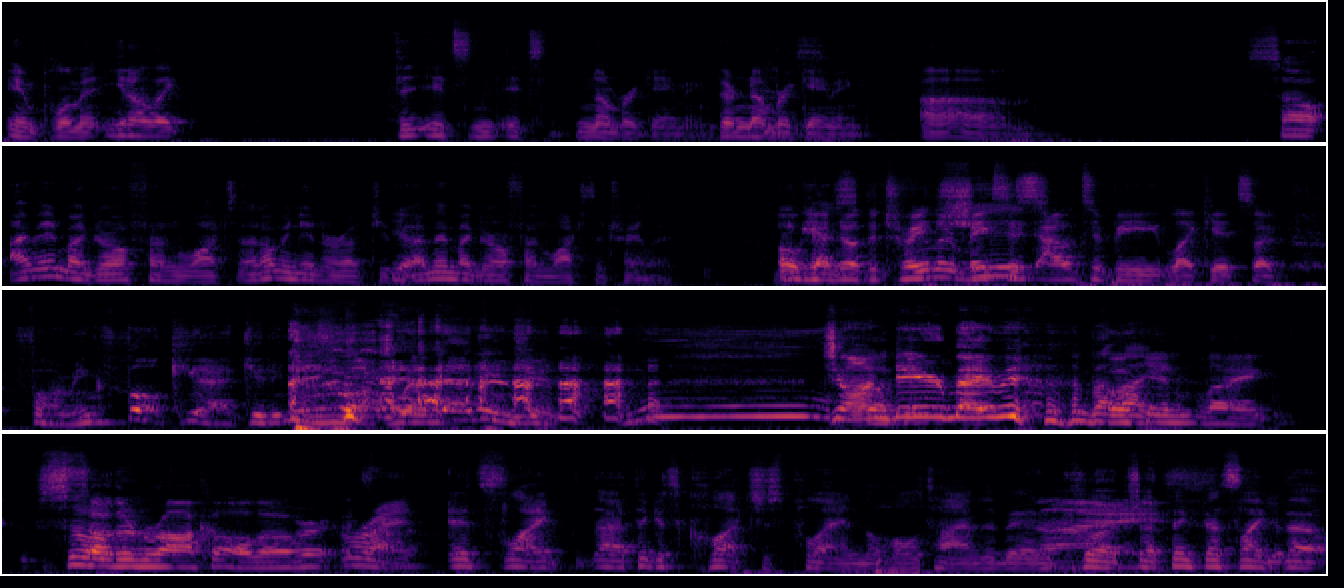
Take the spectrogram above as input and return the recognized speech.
implement. You know, like th- it's it's number gaming. They're number Yes. gaming. Um, So I made my girlfriend watch. I don't mean to interrupt you, Yeah. but I made my girlfriend watch the trailer. oh yeah, no, the trailer makes it out to be like it's like farming. Fuck yeah, get in the truck, rev that engine. Woo, John fucking- Deere, baby. but like, Fucking like, So- southern rock all over. It's right, not- it's like I think it's Clutch is playing the whole time. The band Clutch. I think that's like the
